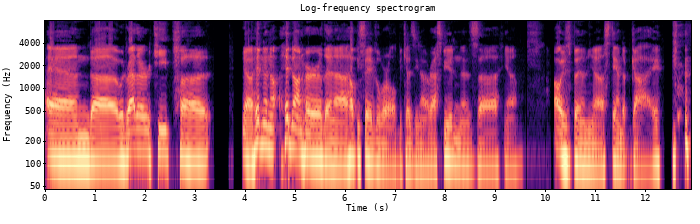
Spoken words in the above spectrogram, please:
and uh, would rather keep uh, you know hidden in, hidden on her than uh, help you save the world because you know Rasputin is uh, you know always been you know a stand up guy. so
